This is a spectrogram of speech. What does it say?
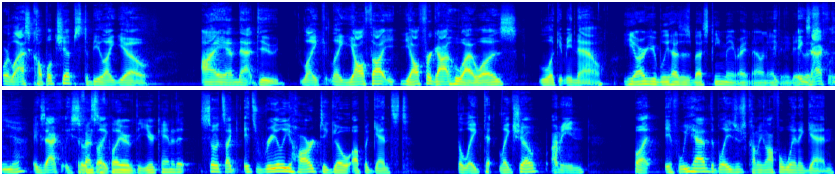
or last couple chips to be like, "Yo, I am that dude." Like like y'all thought y'all forgot who I was. Look at me now. He arguably has his best teammate right now in Anthony Davis. Exactly. Yeah. Exactly. So Defensive it's like Player of the Year candidate. so it's like it's really hard to go up against the Lake t- Lake Show. I mean, but if we have the Blazers coming off a win again,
